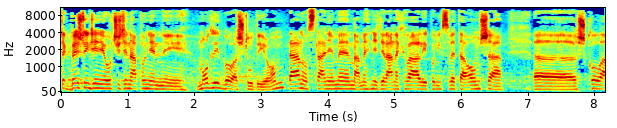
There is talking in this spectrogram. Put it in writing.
Tak bežný deň je určite naplnený modlitbou a štúdiom. Ráno vstaneme, máme hneď ráne chvály, po nich Sveta Omša, e, škola,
